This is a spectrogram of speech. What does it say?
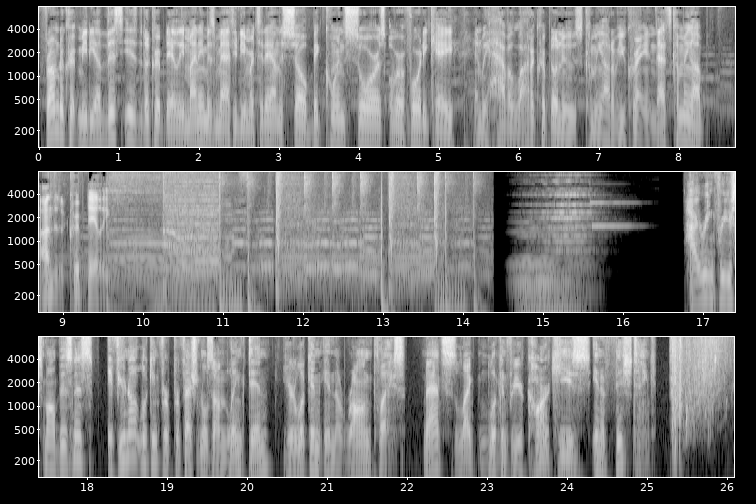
From Decrypt Media, this is the Decrypt Daily. My name is Matthew Diemer. Today on the show, Bitcoin soars over 40K, and we have a lot of crypto news coming out of Ukraine. That's coming up on the Decrypt Daily. Hiring for your small business? If you're not looking for professionals on LinkedIn, you're looking in the wrong place. That's like looking for your car keys in a fish tank.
